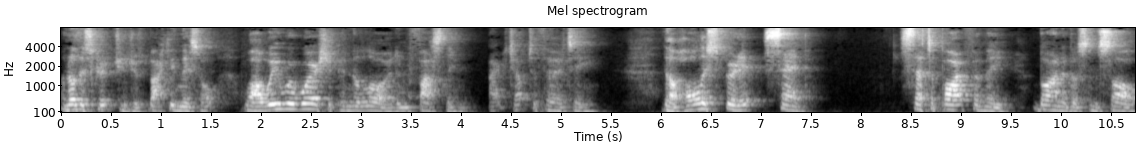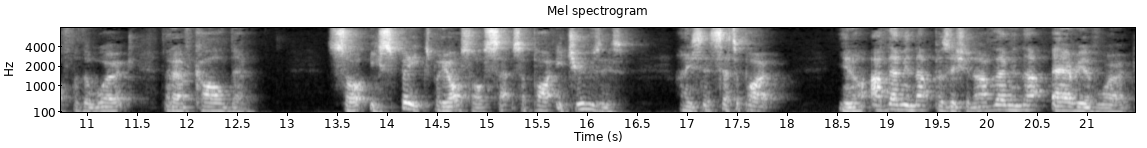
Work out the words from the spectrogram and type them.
Another scripture just backing this up. While we were worshipping the Lord and fasting, Acts chapter 13, the Holy Spirit said, Set apart for me Barnabas and Saul for the work that I've called them. So he speaks, but he also sets apart, he chooses. And he says, Set apart, you know, have them in that position, have them in that area of work.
